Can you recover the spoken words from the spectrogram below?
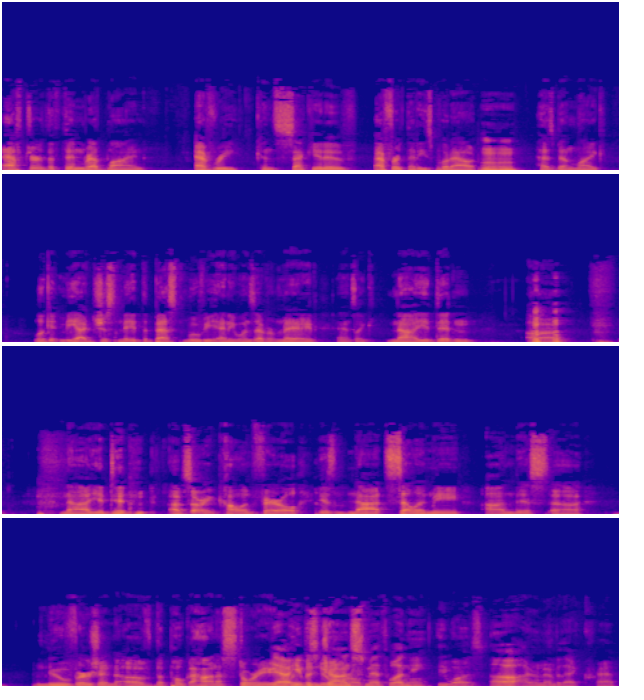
after the Thin Red Line, every consecutive effort that he's put out has been like, "Look at me! I just made the best movie anyone's ever made," and it's like, "Nah, you didn't." Uh, nah, you didn't. I'm sorry, Colin Farrell is not selling me on this uh, new version of the Pocahontas story. Yeah, he was John World. Smith, wasn't he? He was. Oh, I remember that crap.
